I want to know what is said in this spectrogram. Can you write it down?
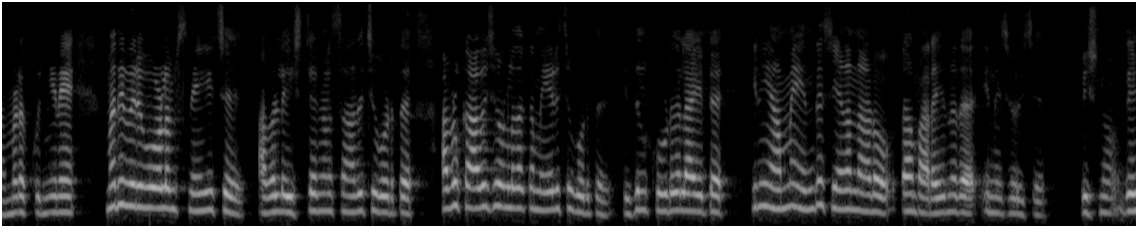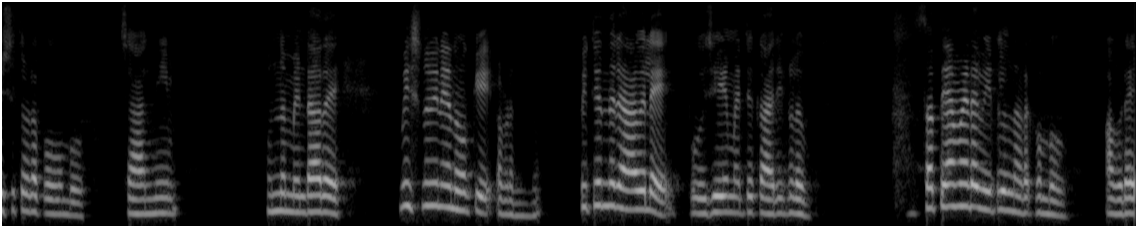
നമ്മുടെ കുഞ്ഞിനെ മതി വരുവോളം സ്നേഹിച്ച് അവളുടെ ഇഷ്ടങ്ങൾ സാധിച്ചു കൊടുത്ത് അവൾക്ക് ആവശ്യമുള്ളതൊക്കെ മേടിച്ചു കൊടുത്ത് ഇതിൽ കൂടുതലായിട്ട് ഇനി അമ്മ എന്ത് ചെയ്യണമെന്നാണോ താൻ പറയുന്നത് എന്ന് ചോദിച്ച് വിഷ്ണു ദേഷ്യത്തോടെ പോകുമ്പോൾ ശാലിനിയും ഒന്നും മിണ്ടാതെ വിഷ്ണുവിനെ നോക്കി അവിടെ നിന്നു. പിറ്റേന്ന് രാവിലെ പൂജയും മറ്റു കാര്യങ്ങളും സത്യാമ്മയുടെ വീട്ടിൽ നടക്കുമ്പോൾ അവിടെ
